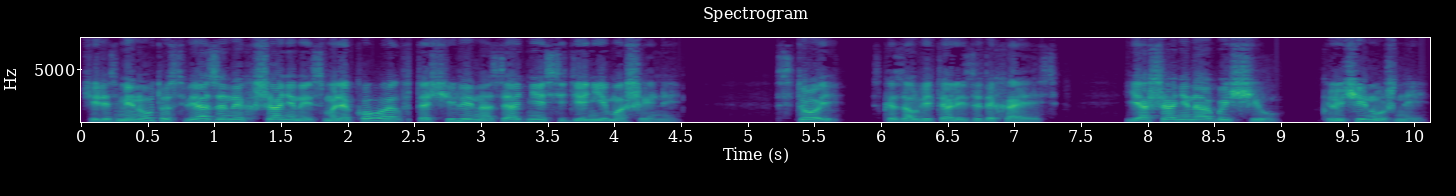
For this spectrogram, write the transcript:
Через минуту связанных Шанина и Смолякова втащили на заднее сиденье машины. — Стой, — сказал Виталий, задыхаясь. — Я Шанина обыщу. Ключи нужны.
